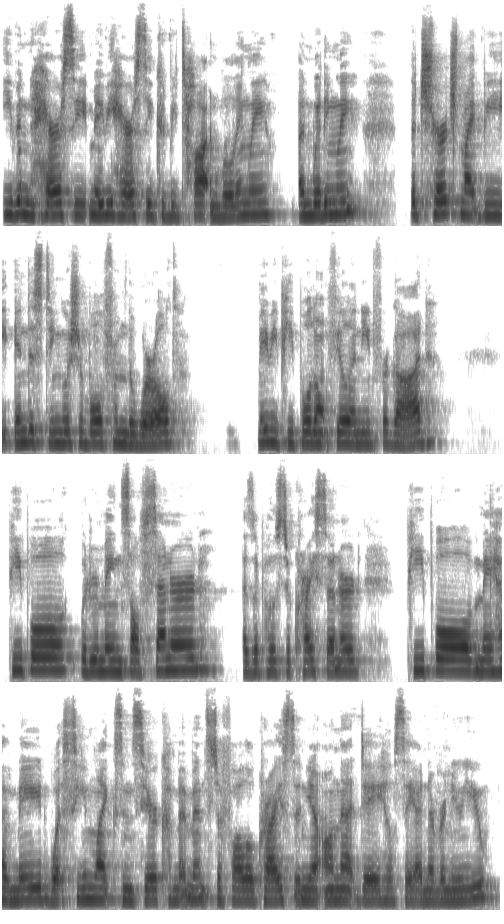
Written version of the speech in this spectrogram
Even heresy, maybe heresy could be taught unwillingly, unwittingly. The church might be indistinguishable from the world. Maybe people don't feel a need for God. People would remain self centered as opposed to Christ centered. People may have made what seem like sincere commitments to follow Christ, and yet on that day he'll say, I never knew you.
